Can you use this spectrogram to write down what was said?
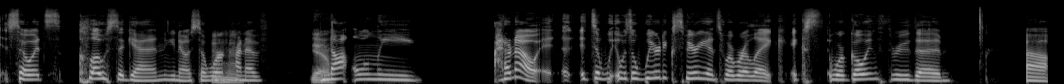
dokie. So it's close again, you know. So we're Mhm. kind of Yeah. not only, I don't know, it, it's a it was a weird experience where we're like ex, we're going through the uh,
